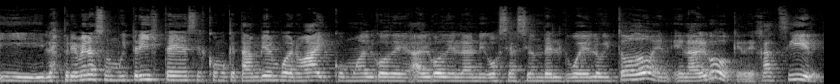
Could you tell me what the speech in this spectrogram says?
y las primeras son muy tristes, es como que también, bueno, hay como algo de, algo de la negociación del duelo y todo en, algo que dejas ir.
